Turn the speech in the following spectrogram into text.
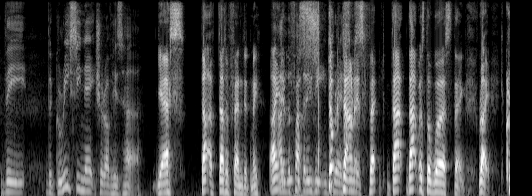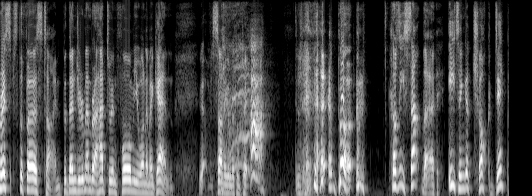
The the greasy nature of his hair. Yes, that that offended me. I, And the fact that he's eating stuck crisps. down his fe- that that was the worst thing. Right, crisps the first time, but then do you remember I had to inform you on him again? Sounding a little bit, ah! but because he sat there eating a choc dip.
